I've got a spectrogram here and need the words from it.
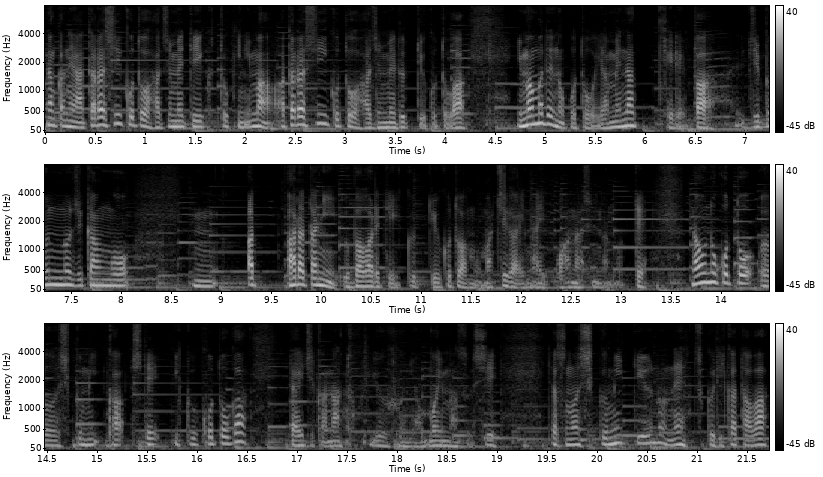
なんかね新しいことを始めていく時にまあ新しいことを始めるっていうことは今までのことをやめなければ自分の時間を、うん、新たに奪われていくっていうことはもう間違いないお話なのでなおのこと仕組み化していくことが大事かなというふうに思いますしじゃあその仕組みっていうのね作り方は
